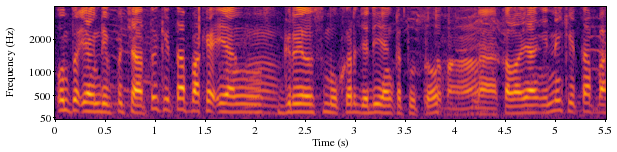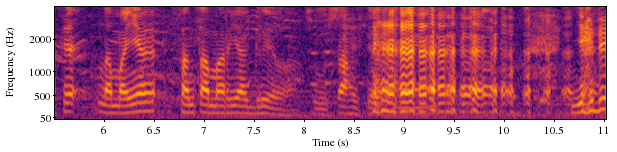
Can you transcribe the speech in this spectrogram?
untuk yang di pecatu kita pakai yang grill smoker jadi yang ketutup. Tutup, ah. Nah, kalau yang ini kita pakai namanya Santa Maria Grill. Susah istilahnya. jadi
